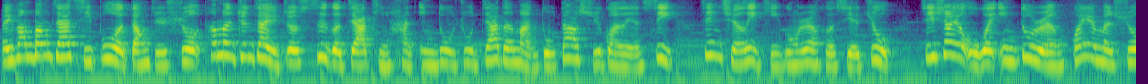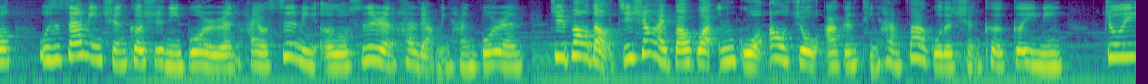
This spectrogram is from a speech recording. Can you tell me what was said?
北方邦加奇布尔当局说，他们正在与这四个家庭和印度驻加德满都大使馆联系，尽全力提供任何协助。机上有五位印度人，官员们说。五十三名乘客是尼泊尔人，还有四名俄罗斯人和两名韩国人。据报道，机上还包括英国、澳洲、阿根廷和法国的乘客各一名。周一，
